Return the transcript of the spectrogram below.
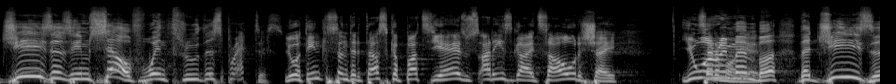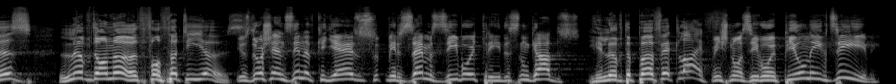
Jesus himself went through this practice. Ļoti interesanti ir tas, ka pats Jēzus arī izgāja cauri šai. You will Ceremonijai. remember that Jesus lived on earth for 30 years. Jūs droši vien zinat, ka Jēzus virs zemes dzīvoja 30 gadus. He lived a perfect life. Viņš nodzīvoja pilnīgu dzīvi.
